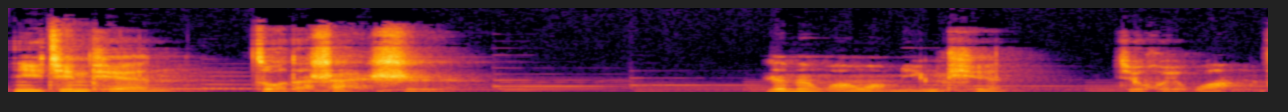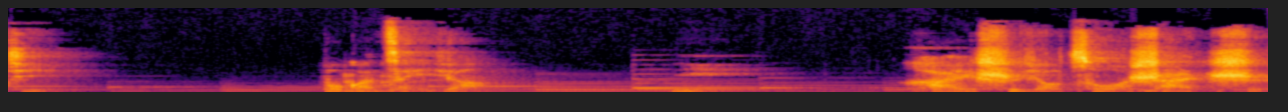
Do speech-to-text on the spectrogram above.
你今天做的善事，人们往往明天就会忘记。不管怎样，你还是要做善事。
